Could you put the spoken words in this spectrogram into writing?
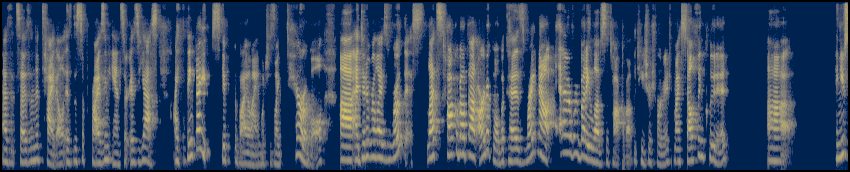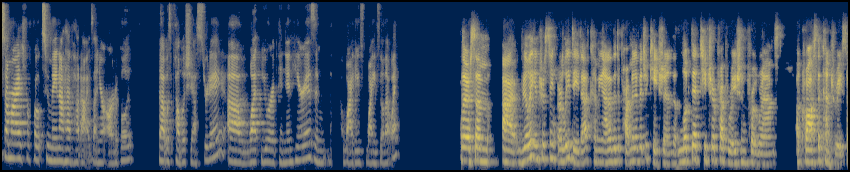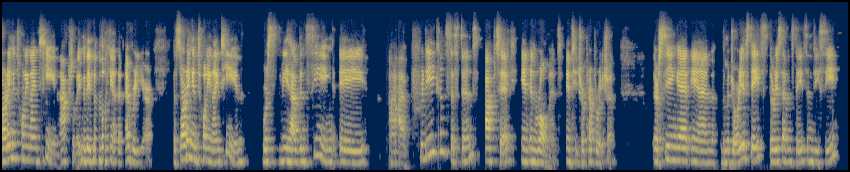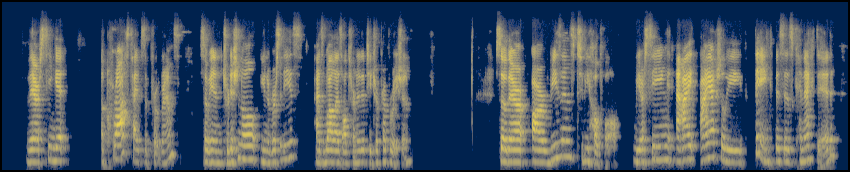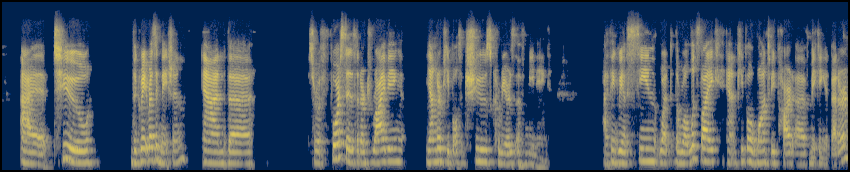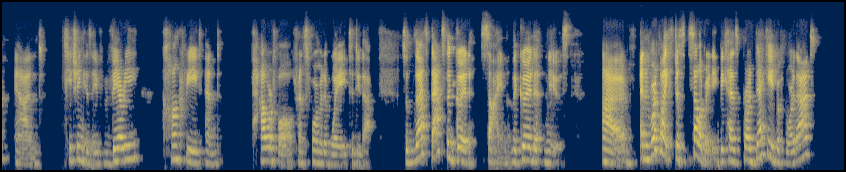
as it says in the title, is the surprising answer is yes. I think I skipped the byline, which is like terrible. Uh, I didn't realize you wrote this. Let's talk about that article because right now everybody loves to talk about the teacher shortage, myself included. Uh, can you summarize for folks who may not have had eyes on your article that was published yesterday, uh, what your opinion here is and why you why you feel that way? There are some uh, really interesting early data coming out of the Department of Education that looked at teacher preparation programs across the country, starting in 2019, actually. I mean, they've been looking at them every year. But starting in 2019, we're, we have been seeing a uh, pretty consistent uptick in enrollment in teacher preparation. They're seeing it in the majority of states, 37 states in DC. They're seeing it across types of programs so in traditional universities, as well as alternative teacher preparation. So there are reasons to be hopeful. We are seeing, I, I actually think this is connected uh, to the great resignation and the sort of forces that are driving younger people to choose careers of meaning. I think we have seen what the world looks like, and people want to be part of making it better. And teaching is a very concrete and powerful, transformative way to do that. So that's that's the good sign, the good news. Uh, and worth like just celebrating because for a decade before that,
